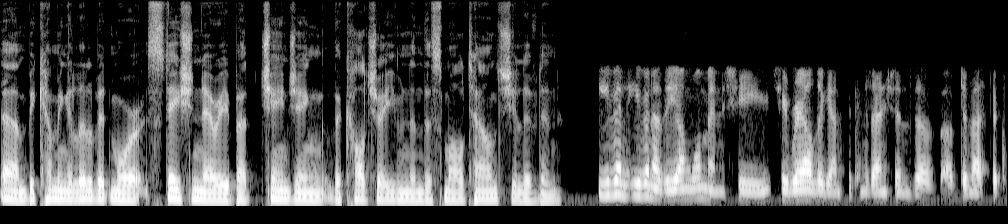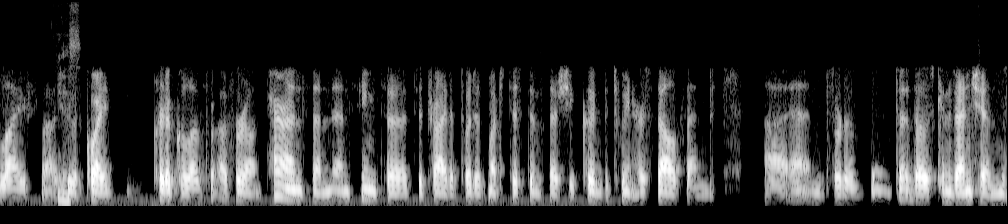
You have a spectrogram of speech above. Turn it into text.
um, becoming a little bit more stationary, but changing the culture even in the small towns she lived in? Even even as a young woman, she she railed against the conventions of, of domestic life. Uh, yes. She was quite critical of, of her own parents and, and seemed to, to try to put as much distance as she could between herself and uh, and sort of th- those conventions.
